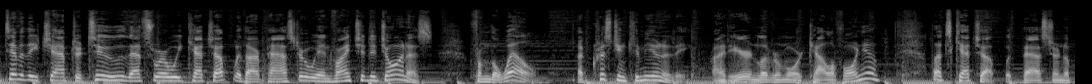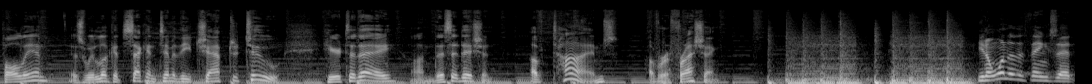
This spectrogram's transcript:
Timothy chapter 2. That's where we catch up with our pastor. We invite you to join us from the well a Christian community right here in Livermore, California. Let's catch up with Pastor Napoleon as we look at 2 Timothy chapter 2 here today on this edition of Times of Refreshing. You know, one of the things that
